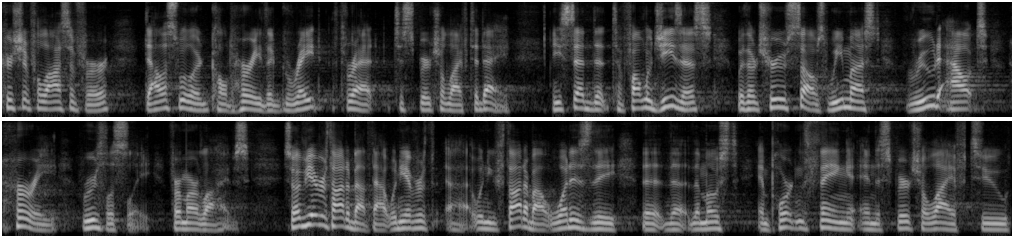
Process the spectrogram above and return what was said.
Christian philosopher Dallas Willard called hurry the great threat to spiritual life today. He said that to follow Jesus with our true selves, we must root out hurry ruthlessly from our lives. So, have you ever thought about that? When you ever, uh, when you've thought about what is the, the, the, the, most important thing in the spiritual life to,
